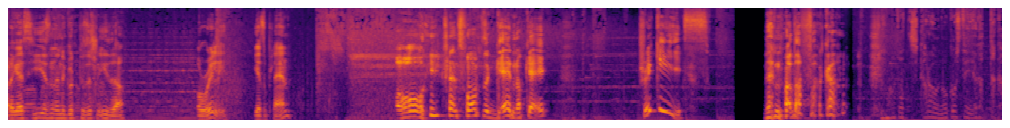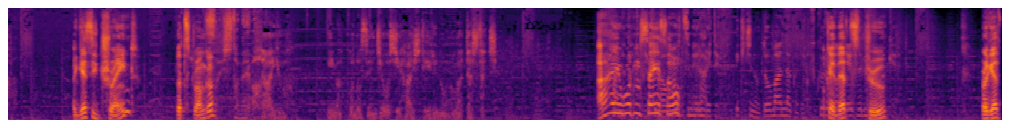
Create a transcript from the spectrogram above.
But I guess he isn't in a good position either. Oh, really? He has a plan? Oh, he transforms again, okay. Tricky. That motherfucker. I guess he trained? Got stronger? I wouldn't say so. Okay, that's true. But I guess,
